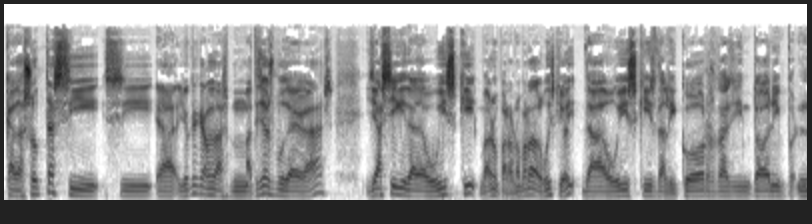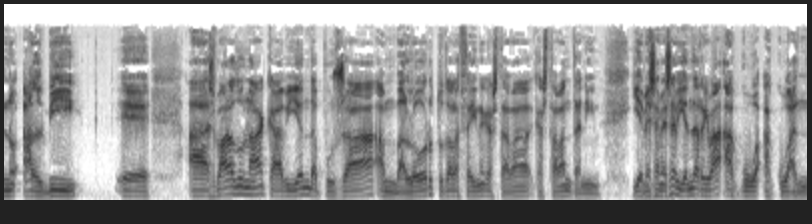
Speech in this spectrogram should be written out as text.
que de sobte, si, si eh, jo crec que les mateixes bodegues, ja sigui de whisky, bueno, per no parlar del whisky, oi? De whiskies, de licors, de gin tònic, no, el vi, eh, es va adonar que havien de posar en valor tota la feina que, estava, que estaven tenint. I, a més a més, havien d'arribar a, cu- a, quan,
